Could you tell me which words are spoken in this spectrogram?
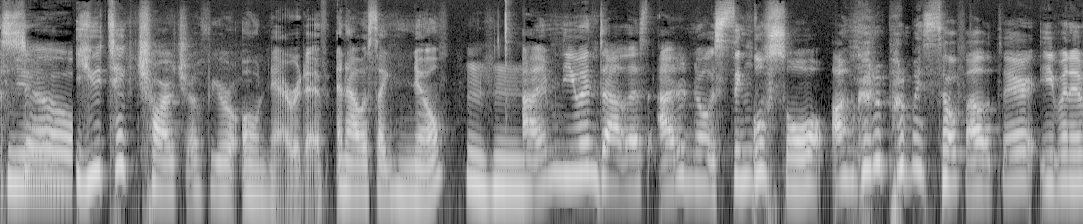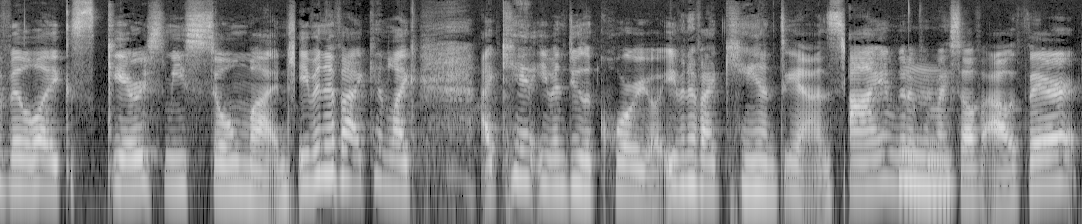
So you take charge of your own narrative. And I was like, no, mm-hmm. I'm new in Dallas. I don't know a single soul. I'm gonna put myself out there, even if it like scares me so much. Even if I can like I can't even do the choreo, even if I can't dance. I am gonna put mm-hmm. myself out there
